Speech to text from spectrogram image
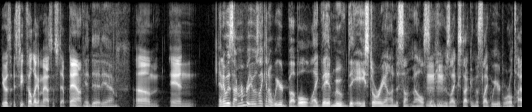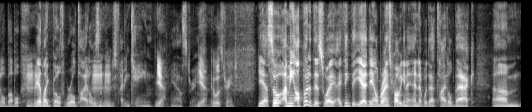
It was. It felt like a massive step down. It did, yeah. Um, and And it was, I remember it was like in a weird bubble. Like they had moved the A story on to something else, and he Mhm. was like stuck in this like weird world title bubble. Mhm. We had like both world titles, and he Mhm. was fighting Kane. Yeah. Yeah, it was strange. Yeah, it was strange. Yeah, so I mean, I'll put it this way: I think that yeah, Daniel Bryan's probably going to end up with that title back. Um,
